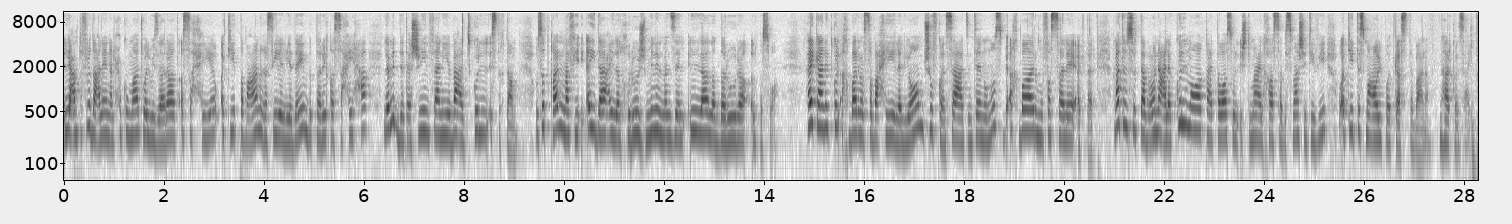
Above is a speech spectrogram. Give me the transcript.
اللي عم تفرضها علينا الحكومات والوزارات الصحية وأكيد طبعا غسيل اليدين بالطريقة الصحيحة لمدة 20 ثانية بعد كل استخدام. وصدقا ما في أي داعي للخروج من المنزل إلا للضرورة القصوى. هاي كانت كل أخبارنا الصباحية لليوم. بشوفكم الساعة تنتين ونص بأخبار مفصلة أكثر ما تنسوا تتابعونا على كل مواقع التواصل الاجتماعي الخاصة بسماشي TV وأكيد تسمعوا البودكاست تبعنا. نهاركم سعيد.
